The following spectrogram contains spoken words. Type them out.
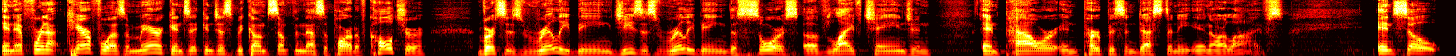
And if we're not careful as Americans, it can just become something that's a part of culture versus really being Jesus really being the source of life change and and power and purpose and destiny in our lives. And so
